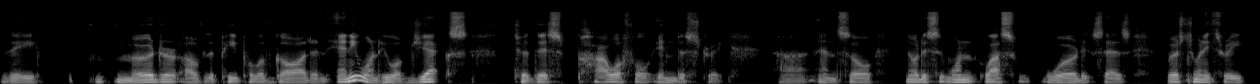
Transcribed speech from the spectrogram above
the murder of the people of God and anyone who objects to this powerful industry. Uh, and so notice one last word it says, verse 23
